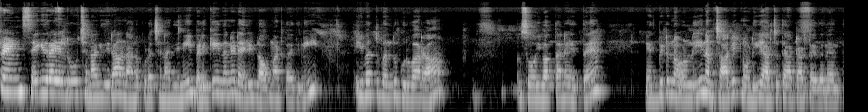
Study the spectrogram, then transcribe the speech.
ಫ್ರೆಂಡ್ಸ್ ಹೇಗಿದ್ದೀರಾ? ಎಲ್ಲರೂ ಚೆನ್ನಾಗಿದ್ದೀರಾ? ನಾನು ಕೂಡ ಚೆನ್ನಾಗಿದ್ದೀನಿ. ಬೆಳಗ್ಗೆಯಿಂದನೇ ಡೈಲಿ ವ್ಲಾಗ್ ಮಾಡ್ತಾ ಇದ್ದೀನಿ. ಇವತ್ತು ಬಂದು ಗುರುವಾರ. ಸೊ ಇವಾಗ ತಾನೇ ಎದ್ದೆ. ಎದ್ಬಿಟ್ಟು ನೋಡಿ ನಮ್ಮ ಚಾರ್ವಿಕ್ ನೋಡಿ ಯಾರ ಜೊತೆ ಆಟ ಆಡ್ತಾ ಇದ್ದಾನೆ ಅಂತ.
